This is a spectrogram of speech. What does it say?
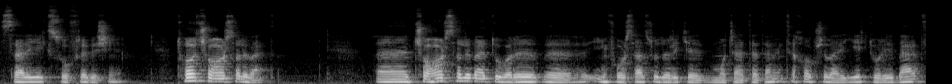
سر یک سفره بشینه. تا چهار سال بعد. چهار سال بعد دوباره این فرصت رو داره که مجددا انتخاب شه برای یک دوره بعد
